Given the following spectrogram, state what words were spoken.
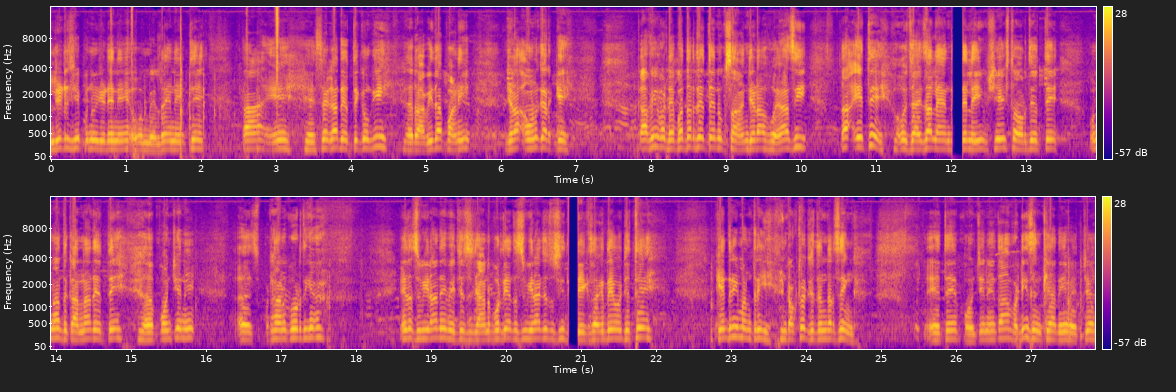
ਲੀਡਰਸ਼ਿਪ ਨੂੰ ਜਿਹੜੇ ਨੇ ਉਹ ਮਿਲ ਰਹੇ ਨੇ ਇੱਥੇ, ਤਾਂ ਇਹ ਇਸ ਜਗ੍ਹਾ ਦੇ ਉੱਤੇ ਕਿਉਂਕਿ ਰਾਵੀ ਦਾ ਪਾਣੀ ਜਿਹੜਾ ਆਉਣ ਕਰਕੇ ਕਾਫੀ ਵੱਡੇ ਪੱਧਰ ਦੇ ਉੱਤੇ ਨੁਕਸਾਨ ਜਿਹੜਾ ਹੋਇਆ ਸੀ, ਤਾਂ ਇੱਥੇ ਉਹ ਜਾਇਜ਼ਾ ਲੈਣ ਦੇ ਲਈ ਵਿਸ਼ੇਸ਼ ਤੌਰ ਦੇ ਉੱਤੇ ਉਹਨਾਂ ਦੁਕਾਨਾਂ ਦੇ ਉੱਤੇ ਪਹੁੰਚੇ ਨੇ ਪਠਾਨਕੋਟ ਦੀਆਂ। ਇਹ ਤਸਵੀਰਾਂ ਦੇ ਵਿੱਚ ਸੁਜਾਨਪੁਰ ਦੀਆਂ ਤਸਵੀਰਾਂ 'ਚ ਤੁਸੀਂ ਦੇਖ ਸਕਦੇ ਹੋ ਜਿੱਥੇ ਕੇਂਦਰੀ ਮੰਤਰੀ ਡਾਕਟਰ ਜਤਿੰਦਰ ਸਿੰਘ ਇੱਥੇ ਪਹੁੰਚੇ ਨੇ, ਤਾਂ ਵੱਡੀ ਸੰਖਿਆ ਦੇ ਵਿੱਚ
